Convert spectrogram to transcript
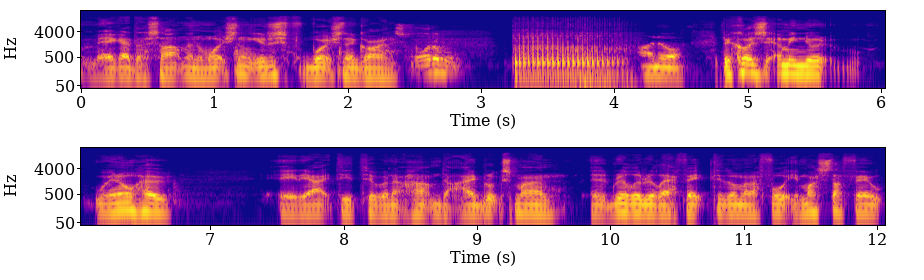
mega disheartening watching it. You're just watching it going It's horrible. I know. because I mean you we know how he reacted to when it happened at Ibrox. Man, it really really affected him, and I thought he must have felt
